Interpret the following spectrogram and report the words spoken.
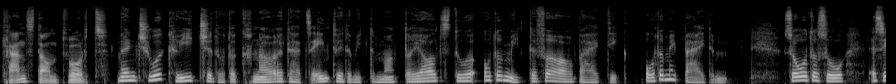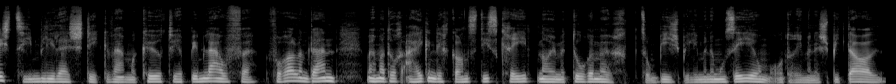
kennt die Antwort. Wenn die Schuhe quietschen oder knarren, hat es entweder mit dem Material zu tun oder mit der Verarbeitung. Oder mit beidem. So oder so, es ist ziemlich lästig, wenn man gehört wird beim Laufen. Vor allem dann, wenn man doch eigentlich ganz diskret neu durch möchte, zum Beispiel in einem Museum oder in einem Spital.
